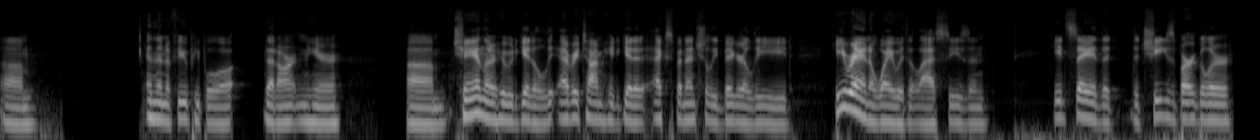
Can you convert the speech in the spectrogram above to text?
um, and then a few people that aren't in here. Um, Chandler, who would get a every time he'd get an exponentially bigger lead, he ran away with it last season. He'd say that the cheese burglar,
